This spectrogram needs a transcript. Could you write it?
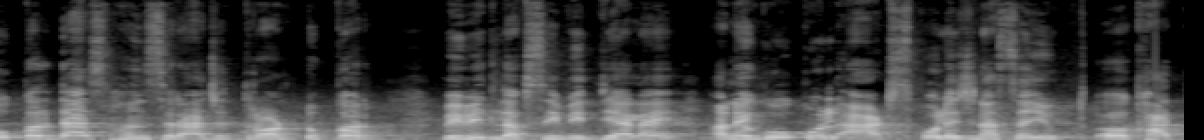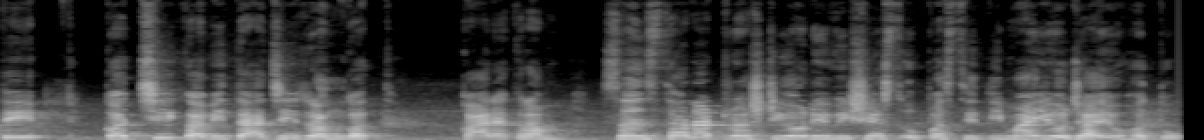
ગોકલદાસ હંસરાજ ત્રણ ટુકર વિવિધલક્ષી વિદ્યાલય અને ગોકુલ આર્ટ્સ કોલેજના સંયુક્ત ખાતે કચ્છી કવિતાજી રંગત. કાર્યક્રમ સંસ્થાના ટ્રસ્ટીઓની વિશેષ ઉપસ્થિતિમાં યોજાયો હતો.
